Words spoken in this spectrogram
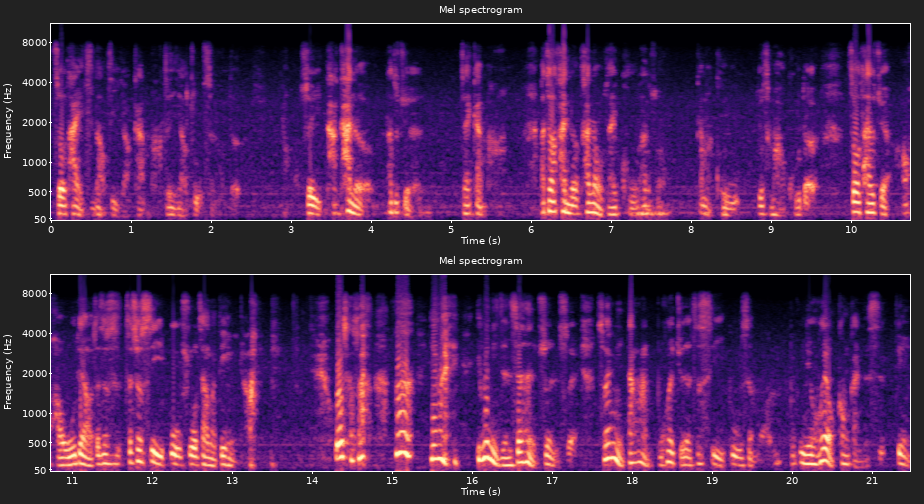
之后他也知道自己要干嘛，自己要做什么的，所以他看了他就觉得在干嘛，啊，之后看着看到我在哭，他就说干嘛哭？有什么好哭的？之后他就觉得好好无聊，这就是这就是一部说教的电影啊！我想说，嗯，因为因为你人生很顺遂，所以你当然不会觉得这是一部什么你会有共感的事电影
